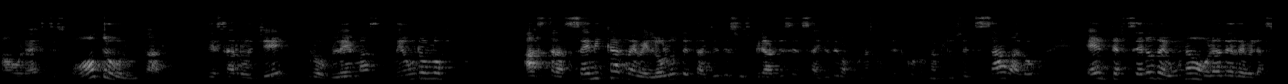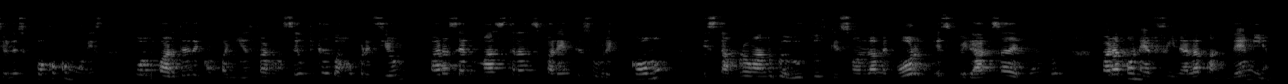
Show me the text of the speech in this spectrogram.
ahora este es otro voluntario, desarrollé problemas neurológicos. AstraZeneca reveló los detalles de sus grandes ensayos de vacunas contra el coronavirus el sábado, el tercero de una hora de revelaciones poco comunes por parte de compañías farmacéuticas bajo presión para ser más transparentes sobre cómo están probando productos que son la mejor esperanza del mundo para poner fin a la pandemia.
